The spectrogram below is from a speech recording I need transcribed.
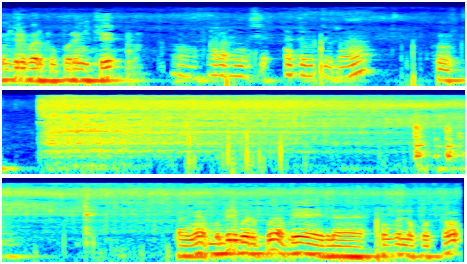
முந்திரி பருப்பு பொரிஞ்சு நல்லா இருந்துச்சு. எடுத்து ஊற்றிக்கிறேன் ம். பாருங்க முந்திரி பருப்பு அப்படியே இதில் பொங்கலில் போட்டோம்.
